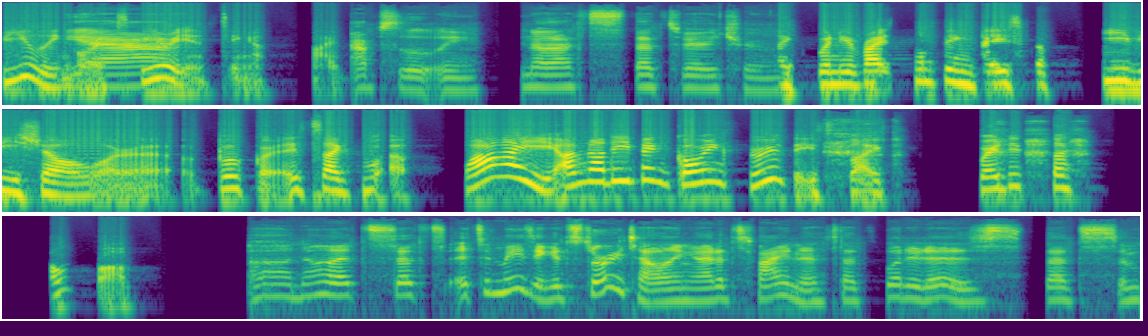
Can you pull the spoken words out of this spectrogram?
feeling or experiencing time absolutely. No, that's that's very true. like when you write something based on a tv show or a book or it's like "Wh- why i'm not even going through this like where did that come from Uh, no, that's that's it's amazing. It's storytelling at its finest. That's what it is. That's uh,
